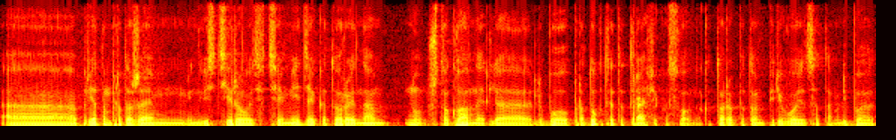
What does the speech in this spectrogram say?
а при этом продолжаем инвестировать в те медиа, которые нам, ну, что главное для любого продукта, это трафик, условно, который потом переводится там либо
